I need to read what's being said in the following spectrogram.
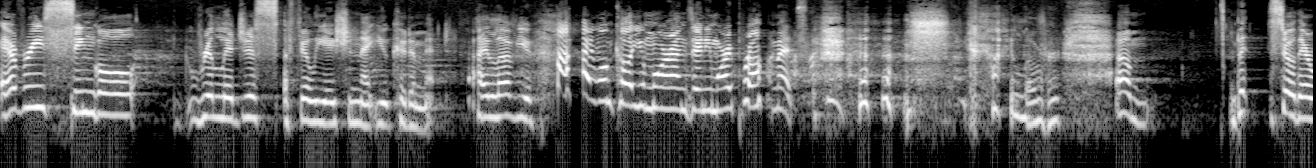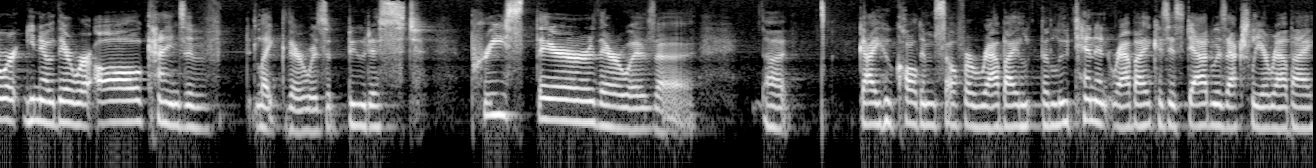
every single religious affiliation that you could admit. I love you. I won't call you morons anymore, I promise. I love her. Um, but so there were, you know, there were all kinds of, like, there was a Buddhist priest there, there was a, a guy who called himself a rabbi, the lieutenant rabbi, because his dad was actually a rabbi.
